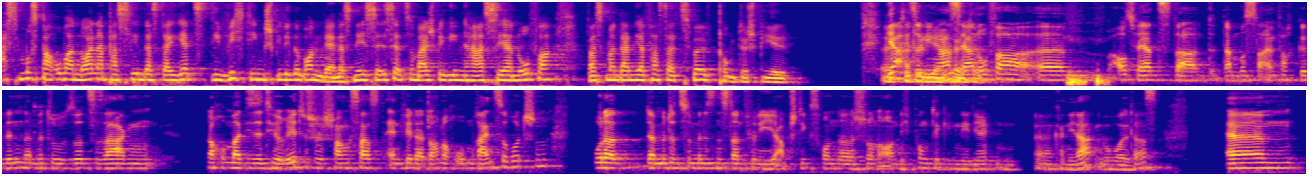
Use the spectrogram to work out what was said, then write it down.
was muss bei Oberneuland passieren, dass da jetzt die wichtigen Spiele gewonnen werden? Das nächste ist ja zum Beispiel gegen HSC Hannover, was man dann ja fast als Zwölf-Punkte-Spiel äh, ja, also gegen HSC Hannover ähm, auswärts, da, da musst du einfach gewinnen, damit du sozusagen noch immer diese theoretische Chance hast, entweder doch noch oben reinzurutschen oder damit du zumindest dann für die Abstiegsrunde schon ordentlich Punkte gegen die direkten äh, Kandidaten geholt hast. Ähm,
